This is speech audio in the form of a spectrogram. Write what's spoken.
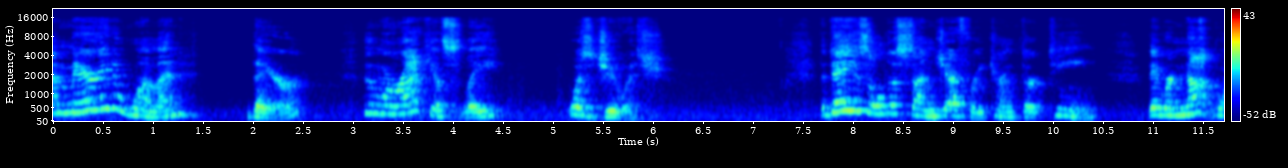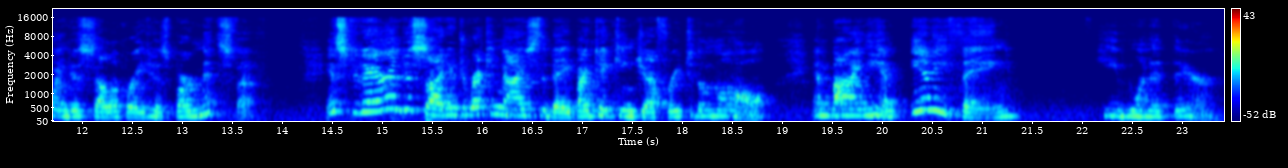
and married a woman there who miraculously was Jewish. The day his oldest son, Jeffrey, turned 13, they were not going to celebrate his bar mitzvah. Instead, Aaron decided to recognize the day by taking Jeffrey to the mall and buying him anything he wanted there.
